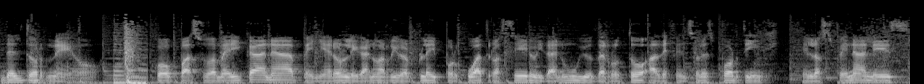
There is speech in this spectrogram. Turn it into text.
del torneo. Copa Sudamericana, Peñarol le ganó a River Plate por 4 a 0 y Danubio derrotó a Defensor Sporting en los penales.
